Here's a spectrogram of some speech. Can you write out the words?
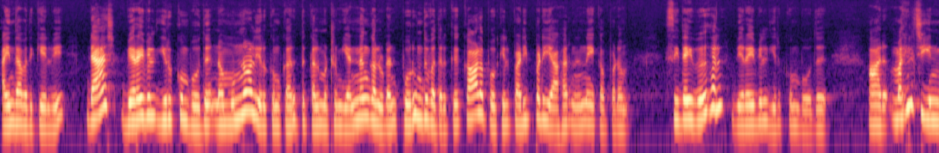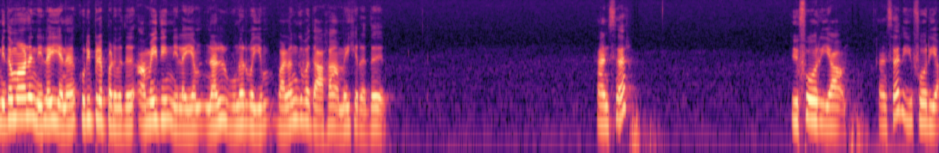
ஐந்தாவது கேள்வி டேஷ் விரைவில் இருக்கும்போது நம் முன்னால் இருக்கும் கருத்துக்கள் மற்றும் எண்ணங்களுடன் பொருந்துவதற்கு காலப்போக்கில் படிப்படியாக நிர்ணயிக்கப்படும். சிதைவுகள் விரைவில் இருக்கும்போது. ஆறு. மகிழ்ச்சியின் மிதமான நிலை என குறிப்பிடப்படுவது அமைதி நிலையம் நல் உணர்வையும் வழங்குவதாக அமைகிறது. ஆன்சர் யுஃபோரியா ஆன்சர் யுஃபோரியா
